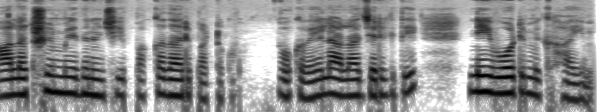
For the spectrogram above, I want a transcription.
ఆ లక్ష్యం మీద నుంచి పక్కదారి పట్టకు. ఒకవేళ అలా జరిగితే నీ ఓటమి ఖాయం.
